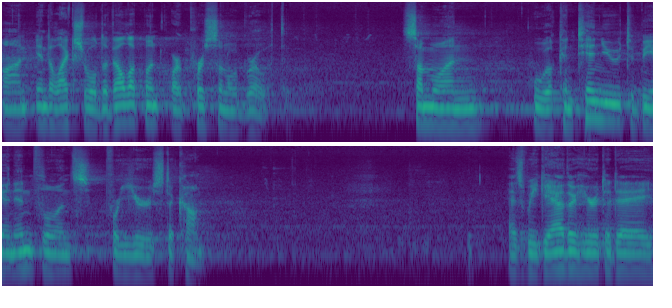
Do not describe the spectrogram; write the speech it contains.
on intellectual development or personal growth. Someone who will continue to be an influence for years to come. As we gather here today,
